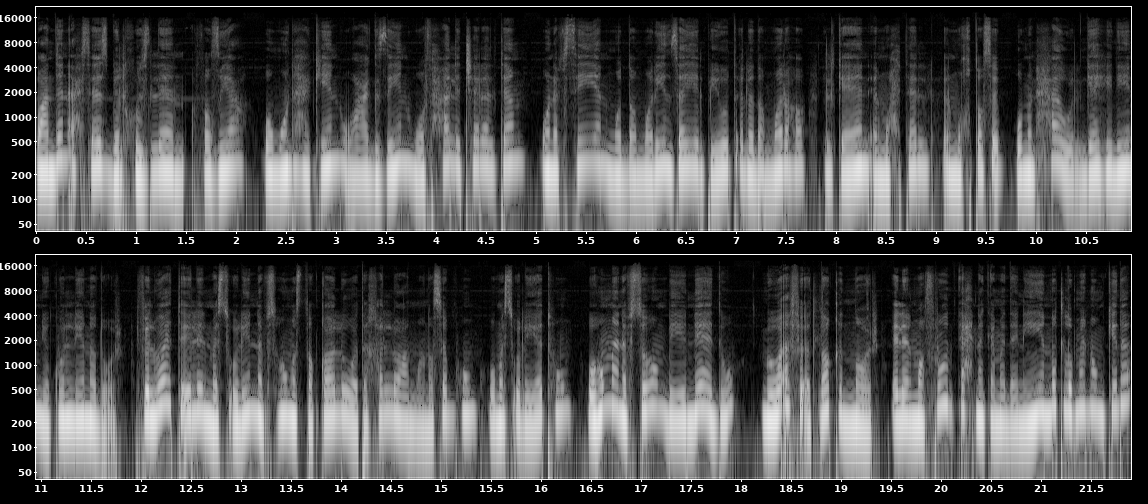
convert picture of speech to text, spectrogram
وعندنا إحساس بالخذلان فظيع ومنهكين وعاجزين وفي حالة شلل تام ونفسيا مدمرين زي البيوت اللي دمرها الكيان المحتل المغتصب وبنحاول جاهدين يكون لينا دور. في الوقت اللي المسؤولين نفسهم استقالوا وتخلوا عن مناصبهم ومسؤولياتهم وهم نفسهم بينادوا بوقف إطلاق النار اللي المفروض إحنا كمدنيين نطلب منهم كده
